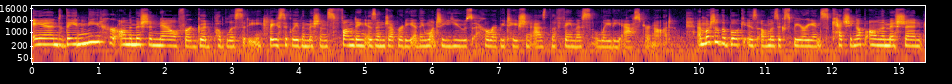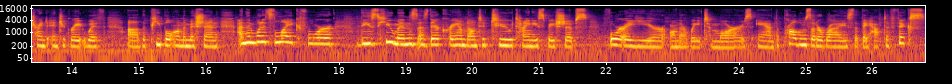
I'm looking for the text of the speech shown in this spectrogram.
and they need her on the mission now for good publicity. Basically, the mission's funding is in jeopardy, and they want to use her reputation as the famous lady astronaut. And much of the book is Elma's experience catching up on the mission, trying to integrate with uh, the people on the mission, and then what it's like for these humans as they're crammed onto two tiny spaceships for a year on their way to Mars and the problems that arise that they have to fix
